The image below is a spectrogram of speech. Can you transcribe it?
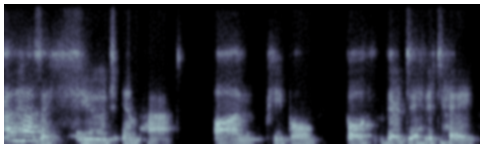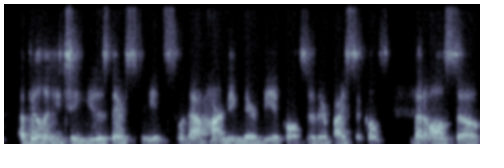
that has a huge impact on people both their day to day ability to use their streets without harming their vehicles or their bicycles, but also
